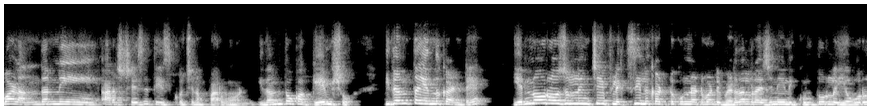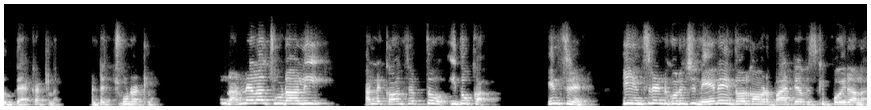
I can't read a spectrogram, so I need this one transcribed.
వాళ్ళందరినీ అరెస్ట్ చేసి తీసుకొచ్చిన పర్వం అండి. ఇదంతా ఒక గేమ్ షో. ఇదంతా ఎందుకంటే ఎన్నో రోజుల నుంచి ఫ్లెక్సీలు కట్టుకున్నటువంటి విడుదల రజనీని గుంటూరులో ఎవరు దేకట్ల. అంటే. చూడట్ల. నన్నెలా చూడాలి అనే కాన్సెప్ట్‌తో ఇదొక ఇన్సిడెంట్. ఈ ఇన్సిడెంట్ గురించి నేనే ఇంతవరకు ఆవిడ పార్టీ ఆఫీస్‌కి పోయి రాలా.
